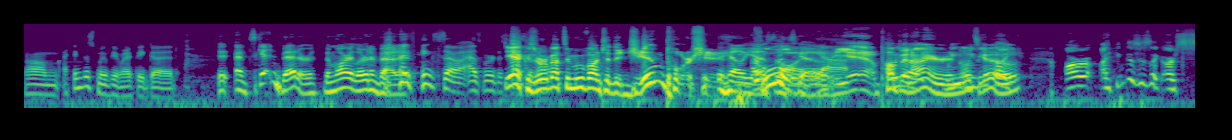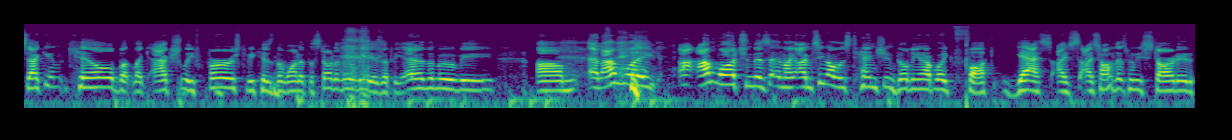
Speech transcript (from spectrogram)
Um, I think this movie might be good. It, it's getting better. The more I learn about it. I think so. As we're just Yeah, because we're about to move on to the gym portion. Hell yes, cool. let's go. Yeah. Yeah, pumping Oh, yeah, iron. we- we Let's need, go. like, our I think this is like our second kill, but like actually first because the one at the start of the movie is at the end of the movie. Um, and I'm like, I, I'm watching this and like I'm seeing all this tension building up. Like, fuck, yes, I, I saw how this movie started.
